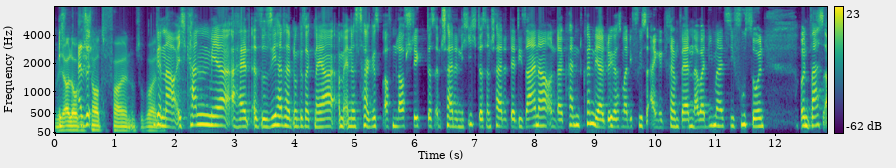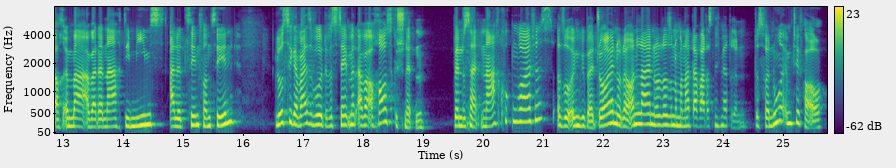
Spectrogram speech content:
die ich- alle auf also- die Schnauze fallen und so weiter. Genau, ich kann mir halt, also sie hat halt nur gesagt, naja, am Ende des Tages auf dem Laufsteg, das entscheide nicht ich, das entscheidet der Designer und da kann, können dir halt durchaus mal die Füße eingeklemmt werden, aber niemals die Fußsohlen und was auch immer. Aber danach die Memes, alle 10 von 10. Lustigerweise wurde das Statement aber auch rausgeschnitten. Wenn du es halt nachgucken wolltest, also irgendwie bei Join oder online oder so, nochmal, da war das nicht mehr drin. Das war nur im TV.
